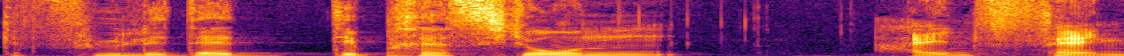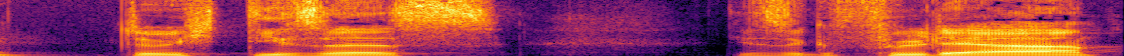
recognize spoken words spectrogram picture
Gefühle der Depression einfängt durch dieses, diese Gefühl der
